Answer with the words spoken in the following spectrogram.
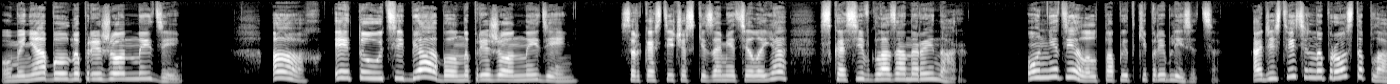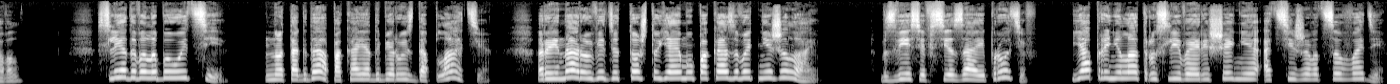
У меня был напряженный день». «Ах, это у тебя был напряженный день!» Саркастически заметила я, скосив глаза на Рейнара. Он не делал попытки приблизиться, а действительно просто плавал. Следовало бы уйти, но тогда, пока я доберусь до платья, Рейнар увидит то, что я ему показывать не желаю. Взвесив все «за» и «против», я приняла трусливое решение отсиживаться в воде.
